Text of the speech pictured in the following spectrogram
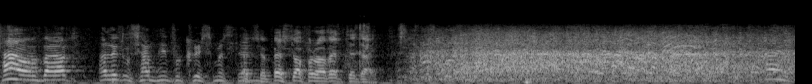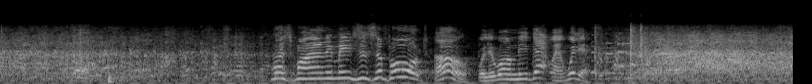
How about a little something for Christmas then? That's the best offer I've had today. That's my only means of support. Oh, well, you won't need that one, will you?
